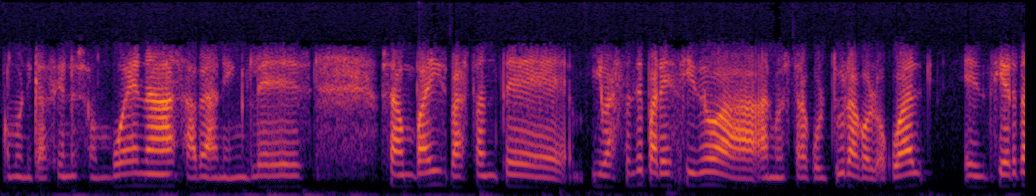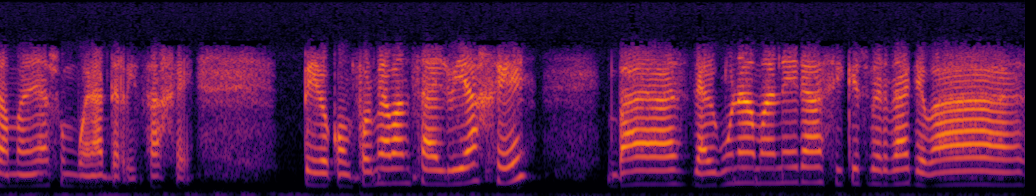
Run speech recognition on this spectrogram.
comunicaciones son buenas, hablan inglés, o sea, un país bastante y bastante parecido a, a nuestra cultura, con lo cual, en cierta manera, es un buen aterrizaje. Pero conforme avanza el viaje, vas de alguna manera sí que es verdad que vas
